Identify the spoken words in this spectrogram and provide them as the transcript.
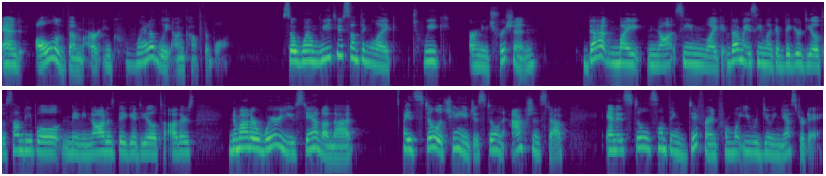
And all of them are incredibly uncomfortable. So when we do something like tweak our nutrition, that might not seem like that might seem like a bigger deal to some people, maybe not as big a deal to others. No matter where you stand on that, it's still a change, it's still an action step, and it's still something different from what you were doing yesterday.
